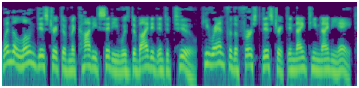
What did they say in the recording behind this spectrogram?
When the lone district of Makati City was divided into two, he ran for the 1st District in 1998.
